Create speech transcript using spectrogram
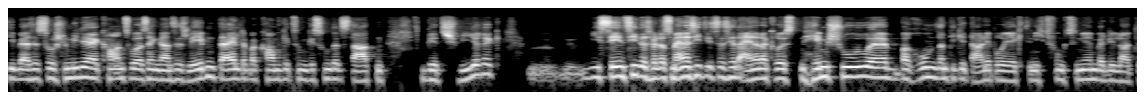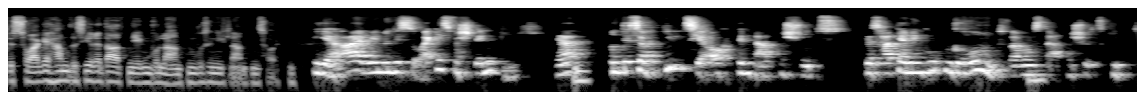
diverse Social Media Accounts, wo er sein ganzes Leben teilt, aber kaum geht es um Gesundheitsdaten, wird es schwierig. Wie sehen Sie das? Weil aus meiner Sicht ist das ja einer der größten Hemmschuhe, warum dann digitale Projekte nicht funktionieren, weil die Leute Sorge haben, dass ihre Daten irgendwo landen, wo sie nicht landen sollten. Ja, ich meine, die Sorge ist verständlich. Ja? Mhm. Und deshalb gibt es ja auch den Datenschutz das hat ja einen guten Grund, warum es Datenschutz gibt.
